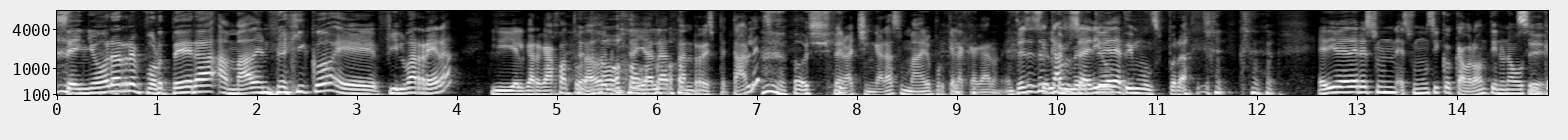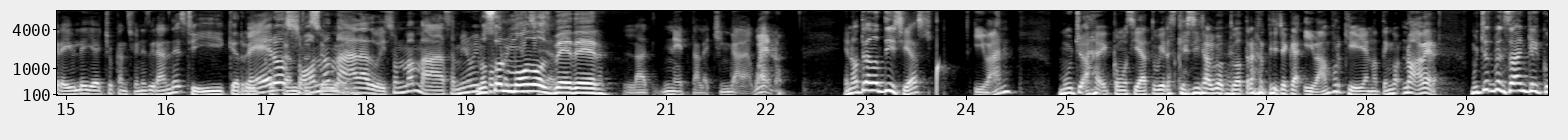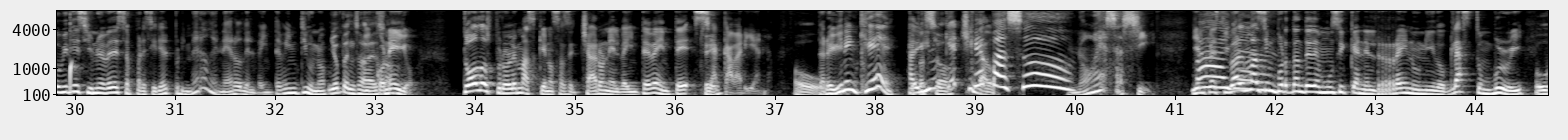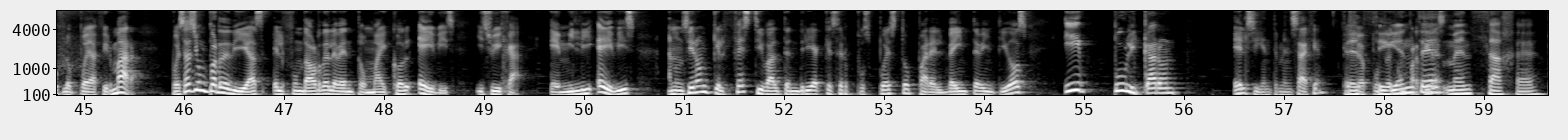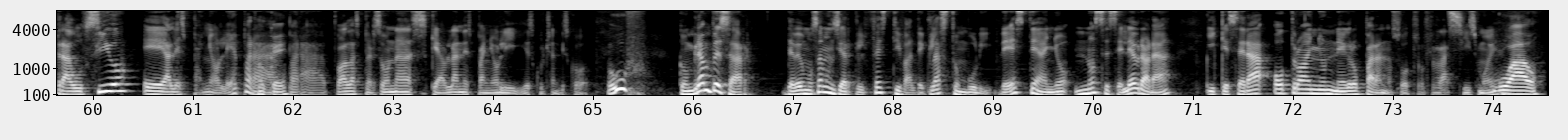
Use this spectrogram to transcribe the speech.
Señora reportera amada en México, eh, Phil Barrera y el gargajo atorado de Lolita Ayala tan respetables, Oh, pero a chingar a su madre porque la cagaron. Entonces es Se el caso, o sea, Eddie Vedder. Eddie Vedder es un, es un músico cabrón, tiene una voz Sí. increíble y ha hecho canciones grandes. Sí, qué rico Pero son mamadas, güey, son mamadas. A mí no me No importa son modos. Vedder. La neta, la chingada. Bueno, en otras noticias, Iván, mucho, como si ya tuvieras que decir algo tú otra noticia acá. Iván, porque yo ya no tengo. No, a ver, muchos pensaban que el COVID-19 desaparecería el primero de enero del 2021. Yo pensaba y con eso. ello, todos los problemas que nos acecharon el 2020 Sí. se acabarían. Oh. Pero adivinen qué, adivinen qué, ¿Qué chingados. pasó? No es así. Y el festival más importante de música en el Reino Unido, Glastonbury, Uf. lo puede afirmar. Pues hace un par de días, el fundador del evento, Michael Avis, y su hija, Emily Avis, anunciaron que el festival tendría que ser pospuesto para el 2022 y publicaron el siguiente mensaje que estoy El a punto de siguiente compartirles mensaje. traducido eh, al español, ¿eh? Para, para todas las personas que hablan español y, y escuchan disco. Uf. Con gran pesar, debemos anunciar que el Festival de Glastonbury de este año no se celebrará y que será otro año negro para nosotros. Racismo, ¿eh? Wow.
